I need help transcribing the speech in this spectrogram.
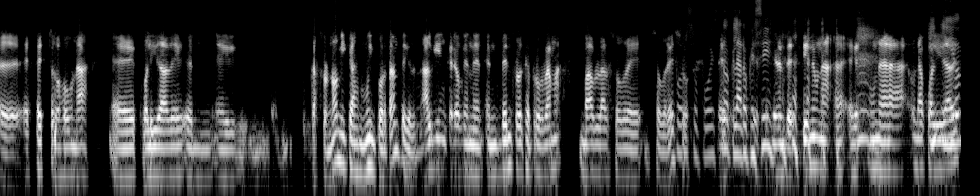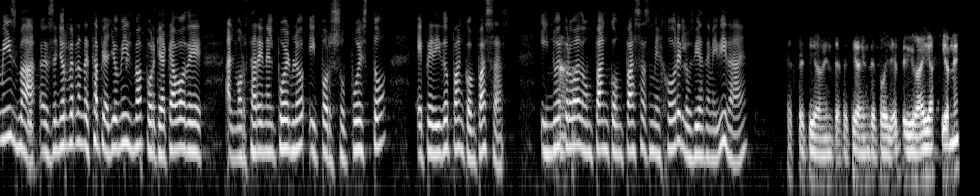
eh, efectos o unas eh, cualidades eh, gastronómicas muy importante, que alguien creo que en, dentro de este programa va a hablar sobre, sobre eso. Por supuesto, claro que sí. Tiene una, eh, una, una cualidad... Y yo misma, el señor Fernández Tapia, yo misma, porque acabo de almorzar en el pueblo y por supuesto he pedido pan con pasas. Y no he probado un pan con pasas mejor en los días de mi vida, ¿eh? Efectivamente, efectivamente. Pues ya te digo, hay acciones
